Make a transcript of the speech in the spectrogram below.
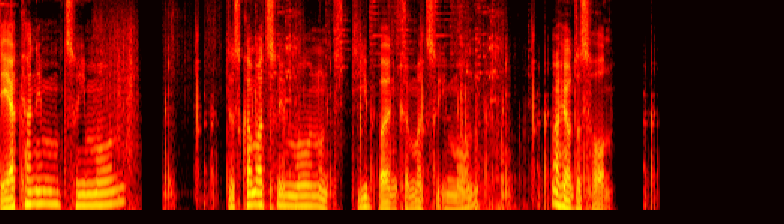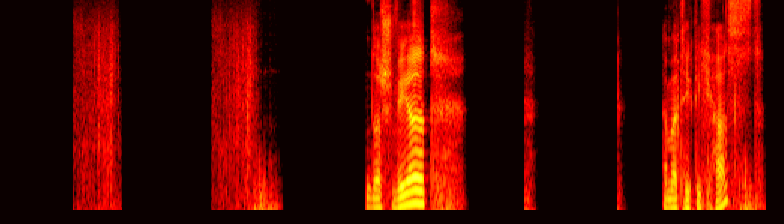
Der kann ihm zu immun. Das kann man zu immun und die beiden können wir zu immun. Ach ja, und das Horn. Das Schwert einmal täglich hast.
